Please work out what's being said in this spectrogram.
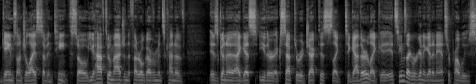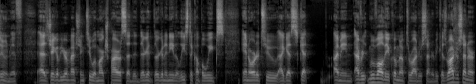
games on July 17th. So you have to imagine the federal government's kind of is gonna, I guess, either accept or reject this like together. Like it seems like we're gonna get an answer probably soon. If, as Jacob, you were mentioning too, what Mark Shapiro said that they're they're gonna need at least a couple weeks in order to, I guess, get. I mean, every move all the equipment up to Rogers Center because Rogers Center,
